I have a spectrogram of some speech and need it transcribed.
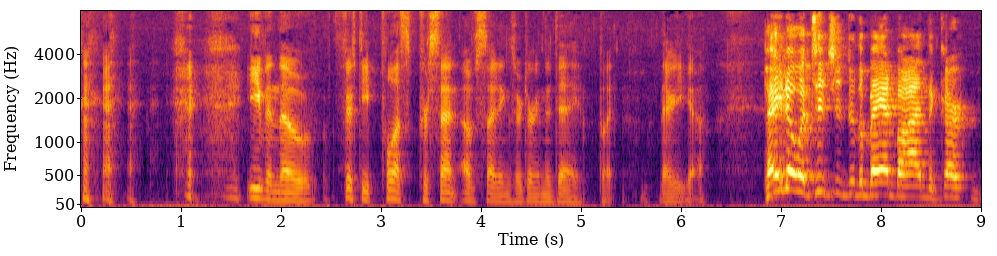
Even though 50 plus percent of sightings are during the day, but there you go. Pay no attention to the man behind the curtain,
